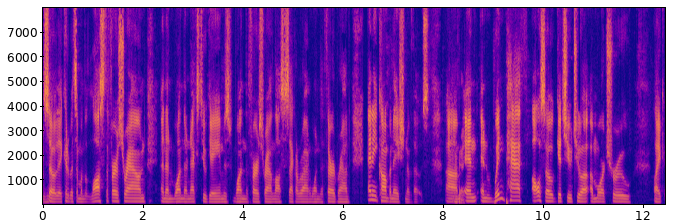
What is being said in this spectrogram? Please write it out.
Mhm. So they could have been someone that lost the first round and then won their next two games, won the first round, lost the second round, won the third round. Any combination of those, um, Okay. and and win path also gets you to a, a more true like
